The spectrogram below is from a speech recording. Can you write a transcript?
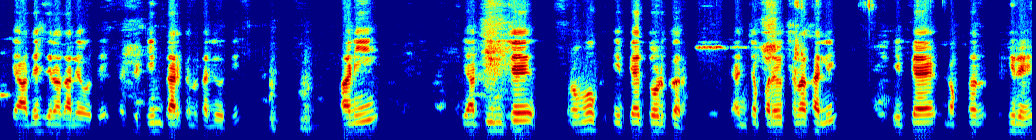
हे आदेश देण्यात आले होते. त्याची टीम तयार करण्यात आली होती. आणि या टीमचे प्रमुख एपीआय तोडकर यांच्या पर्यवेक्षणाखाली एपीआय डॉक्टर हिरे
